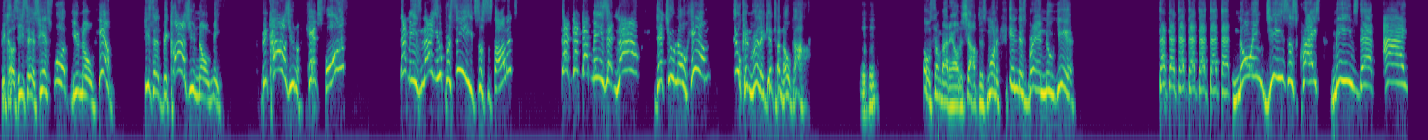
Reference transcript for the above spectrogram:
Because he says, henceforth, you know him. He says, because you know me, because you know, henceforth, that means now you proceed, Sister Starlets. That, that, that means that now that you know him, you can really get to know God. Mhm. Oh, somebody ought to shout this morning in this brand new year. That that that that that that that knowing Jesus Christ means that I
